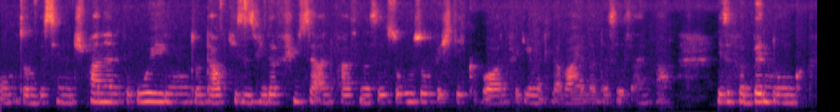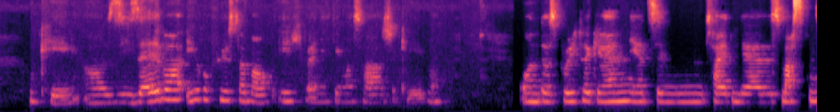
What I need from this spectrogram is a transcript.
und so ein bisschen entspannend, beruhigend und auch dieses wieder Füße anfassen, das ist so, so wichtig geworden für die mittlerweile. Das ist einfach diese Verbindung. Okay, äh, sie selber, ihre Füße, aber auch ich, wenn ich die Massage gebe. Und das Breathe Again jetzt in Zeiten des Masken,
